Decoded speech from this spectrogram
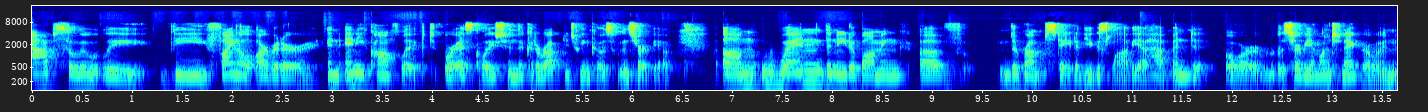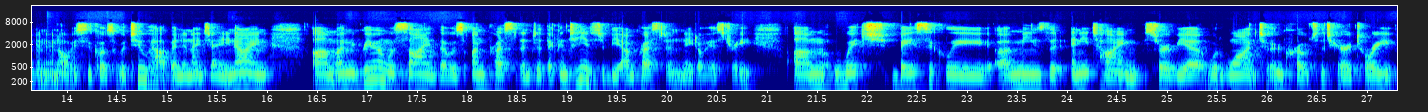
absolutely the final arbiter in any conflict or escalation that could erupt between Kosovo and Serbia. Um, when the NATO bombing of the rump state of Yugoslavia happened, or Serbia, Montenegro, and, and, and obviously Kosovo too happened in 1999, um, an agreement was signed that was unprecedented, that continues to be unprecedented in NATO history, um, which basically uh, means that anytime Serbia would want to encroach the territory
